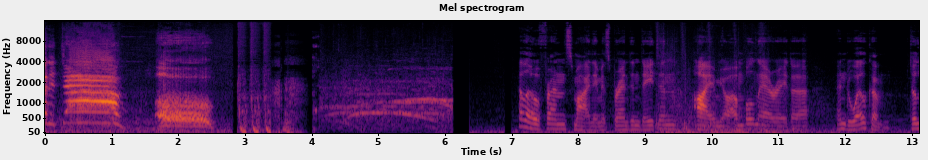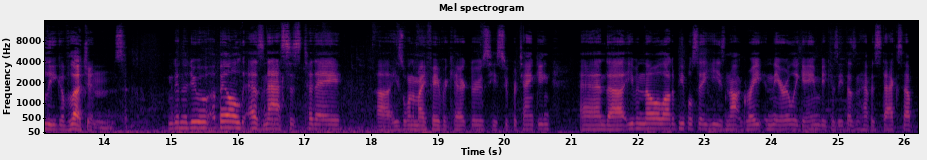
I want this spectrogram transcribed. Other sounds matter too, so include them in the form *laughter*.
Down! Oh! Hello, friends. My name is Brandon Dayton. I am your humble narrator, and welcome to League of Legends. I'm gonna do a build as Nasus today. Uh, he's one of my favorite characters. He's super tanking, and uh, even though a lot of people say he's not great in the early game because he doesn't have his stacks up,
